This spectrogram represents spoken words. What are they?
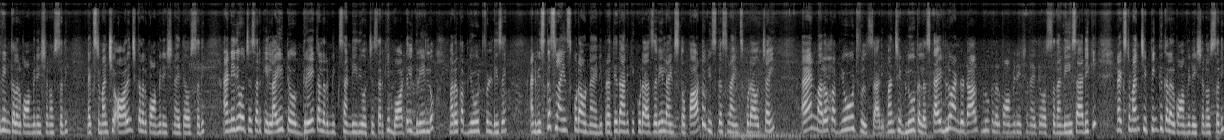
గ్రీన్ కలర్ కాంబినేషన్ వస్తుంది. నెక్స్ట్ మంచి ఆరెంజ్ కలర్ కాంబినేషన్ అయితే వస్తుంది. అండ్ ఇది వచ్చేసరికి లైట్ గ్రే కలర్ మిక్స్ అండి. ఇది వచ్చేసరికి బాటిల్ గ్రీన్లో మరొక beautiful design. And viscose lines కూడా ఉన్నాయండి. ప్రతిదానికి కూడా జరీ లైన్స్తో పాటు విస్కస్ లైన్స్ కూడా వచ్చాయి. అండ్ మరొక బ్యూటిఫుల్ శారీ మంచి blue colour sky blue and dark blue colour combination అయితే వస్తుందండి ఈ శారీకి నెక్స్ట్ మంచి పింక్ కలర్ కాంబినేషన్ వస్తుంది.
